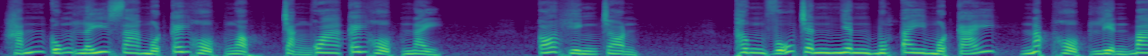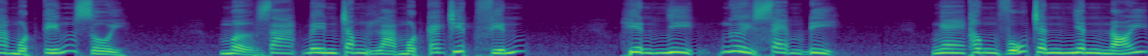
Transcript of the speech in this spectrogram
hắn cũng lấy ra một cái hộp ngọc, chẳng qua cái hộp này. Có hình tròn. Thông vũ chân nhân búng tay một cái, nắp hộp liền ba một tiếng rồi. Mở ra bên trong là một cái chiết phiến. Hiên nhi, ngươi xem đi. Nghe thông vũ chân nhân nói,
